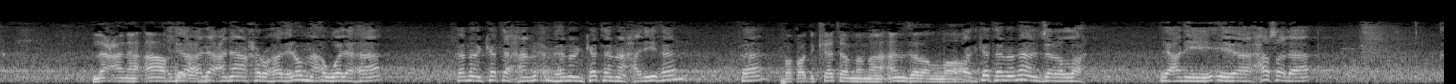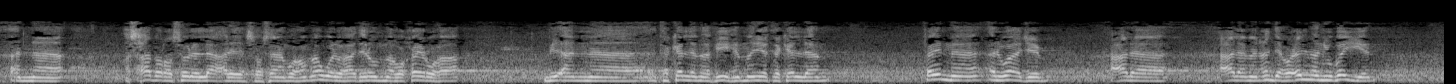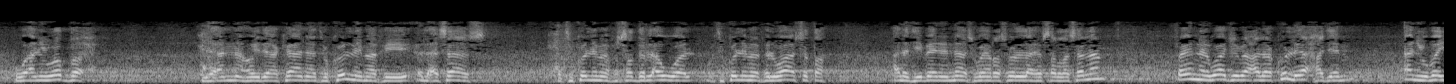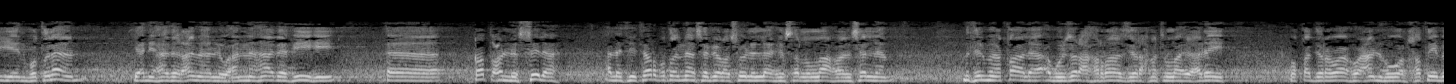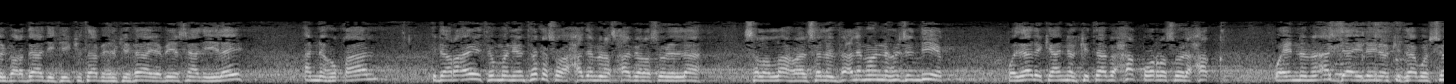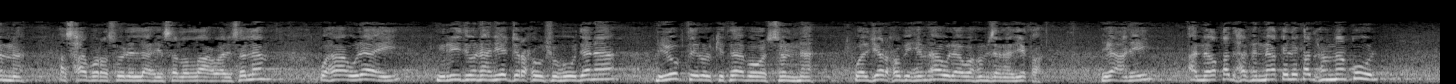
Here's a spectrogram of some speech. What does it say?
لعن آخر إذا لعن آخر هذه الأمة أولها فمن كتم فمن كتم حديثا ف فقد كتم ما أنزل الله. فقد كتم ما أنزل الله. يعني إذا حصل أن أصحاب رسول الله عليه الصلاة والسلام وهم أول هذه الأمة وخيرها بأن تكلم فيهم من يتكلم فإن الواجب على على من عنده علم أن يبين وأن يوضح لأنه إذا كان تكلم في الأساس وتكلم في الصدر الأول وتكلم في الواسطة التي بين الناس وبين رسول الله صلى الله عليه وسلم فإن الواجب على كل أحد أن يبين بطلان يعني هذا العمل وأن هذا فيه آه، قطع للصلة التي تربط الناس برسول الله صلى الله عليه وسلم. مثل ما قال أبو زرعة الرازي رحمة الله عليه وقد رواه عنه الخطيب البغدادي في كتابه الكفاية بإسناده إليه أنه قال إذا رأيتم من ينتقص أحدا من أصحاب رسول الله صلى الله عليه وسلم فاعلموا أنه زنديق وذلك أن الكتاب حق والرسول حق وإنما أدى إلينا الكتاب والسنة أصحاب رسول الله صلى الله عليه وسلم وهؤلاء يريدون أن يجرحوا شهودنا ليبطلوا الكتاب والسنة والجرح بهم أولى وهم زنادقة. يعني أن القدح في الناقل قدح منقول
